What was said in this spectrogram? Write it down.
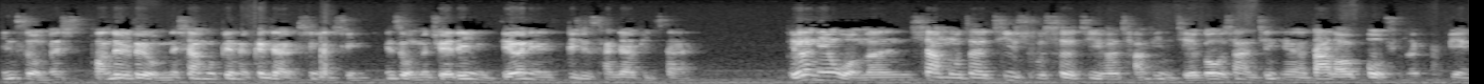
因此我们团队对我们的项目变得更加有信心。因此我们决定第二年继续参加比赛。第二年我们项目在技术设计和产品结构上进行了大刀阔斧的改变。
